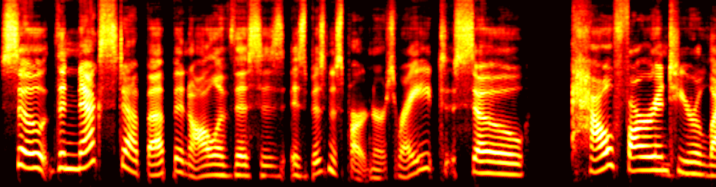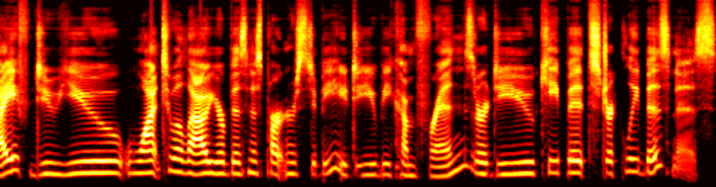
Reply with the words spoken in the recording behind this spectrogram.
So the next step up in all of this is is business partners, right? So how far into your life do you want to allow your business partners to be? Do you become friends or do you keep it strictly business?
